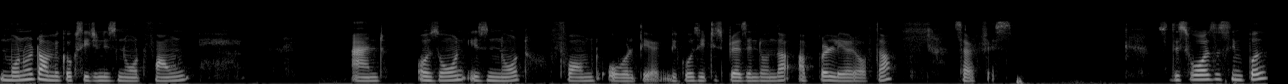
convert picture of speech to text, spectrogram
monoatomic oxygen is not found and ozone is not formed over there because it is present on the upper layer of the surface. So this was a simple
